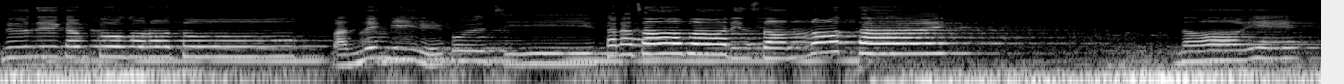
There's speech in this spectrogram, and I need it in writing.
눈을 감고 걸어도 맞는 길을 고르지. 사라져버린 썸머타임 너의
